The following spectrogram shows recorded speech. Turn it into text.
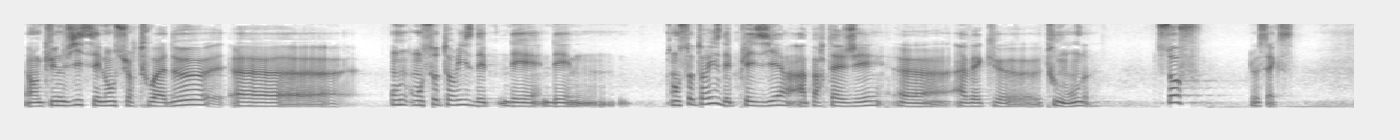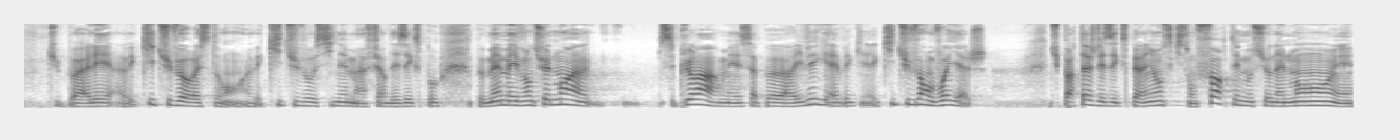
Donc, une vie c'est long, surtout à deux. Euh, on, on s'autorise des, des, des, on s'autorise des plaisirs à partager euh, avec euh, tout le monde, sauf le sexe. Tu peux aller avec qui tu veux au restaurant, avec qui tu veux au cinéma, faire des expos. Tu peux même éventuellement c'est plus rare, mais ça peut arriver avec qui tu vas en voyage. Tu partages des expériences qui sont fortes émotionnellement et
